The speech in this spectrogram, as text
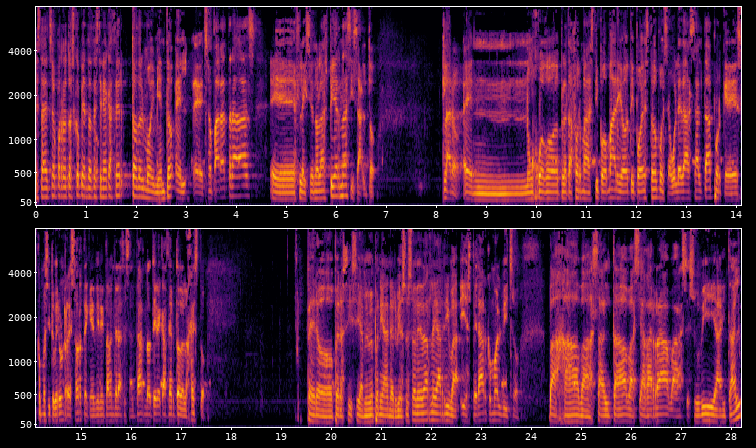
está hecho por rotoscopia, entonces tenía que hacer todo el movimiento, el hecho para atrás, eh, flexionó las piernas y salto. Claro, en un juego de plataformas tipo Mario, tipo esto, pues según le das salta porque es como si tuviera un resorte que directamente le hace saltar, no tiene que hacer todo el gesto. Pero, pero sí, sí, a mí me ponía nervioso eso de darle arriba y esperar como el bicho bajaba, saltaba, se agarraba, se subía y tal.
